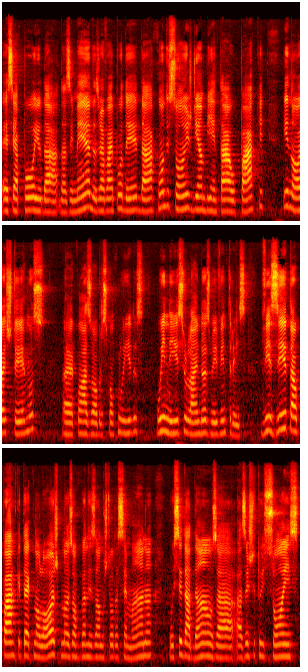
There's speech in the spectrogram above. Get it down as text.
esse apoio da, das emendas, já vai poder dar condições de ambientar o parque e nós termos, é, com as obras concluídas, o início lá em 2023 visita ao Parque Tecnológico, nós organizamos toda semana, os cidadãos, a, as instituições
